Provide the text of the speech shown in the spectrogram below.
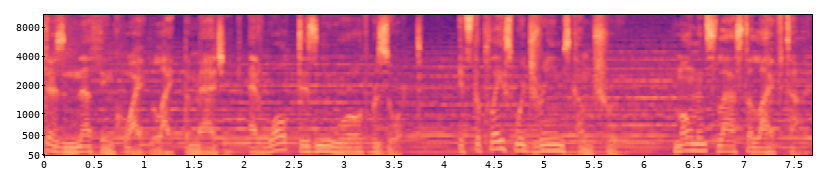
There's nothing quite like the magic at Walt Disney World Resort. It's the place where dreams come true, moments last a lifetime,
